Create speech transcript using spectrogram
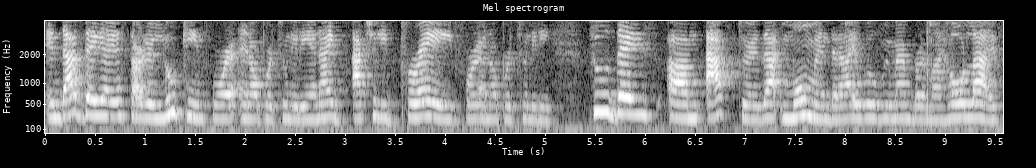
And that day I started looking for an opportunity, and I actually prayed for an opportunity. Two days um, after that moment that I will remember my whole life,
